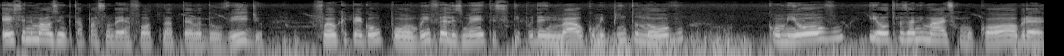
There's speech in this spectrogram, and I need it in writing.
Esse animalzinho que tá passando aí a foto na tela do vídeo foi o que pegou o pombo. Infelizmente, esse tipo de animal come pinto novo, come ovo e outros animais, como cobra,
